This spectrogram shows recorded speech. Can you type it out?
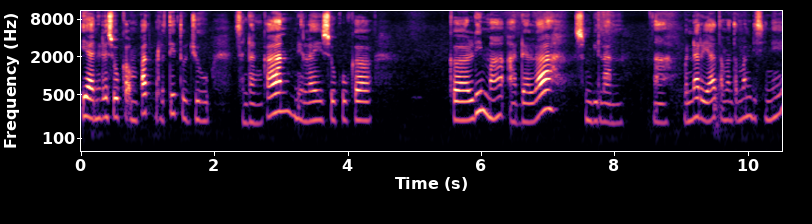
ya nilai suku keempat berarti 7. Sedangkan nilai suku ke kelima adalah 9. Nah, benar ya teman-teman di sini.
